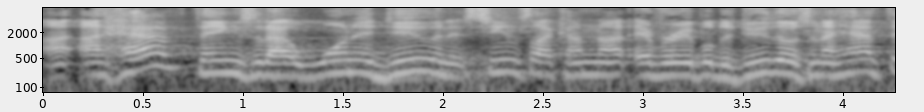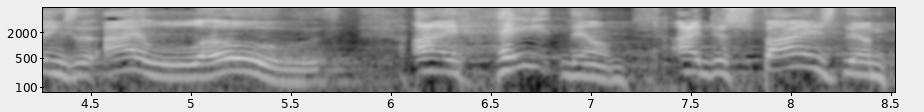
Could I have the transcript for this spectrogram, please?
I have things that I want to do, and it seems like I'm not ever able to do those. And I have things that I loathe. I hate them. I despise them.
